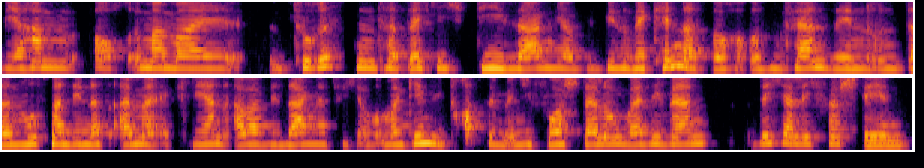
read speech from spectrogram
wir haben auch immer mal Touristen tatsächlich, die sagen, ja, wieso, wir kennen das doch aus dem Fernsehen und dann muss man denen das einmal erklären, aber wir sagen natürlich auch immer, gehen Sie trotzdem in die Vorstellung, weil Sie werden es sicherlich verstehen.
